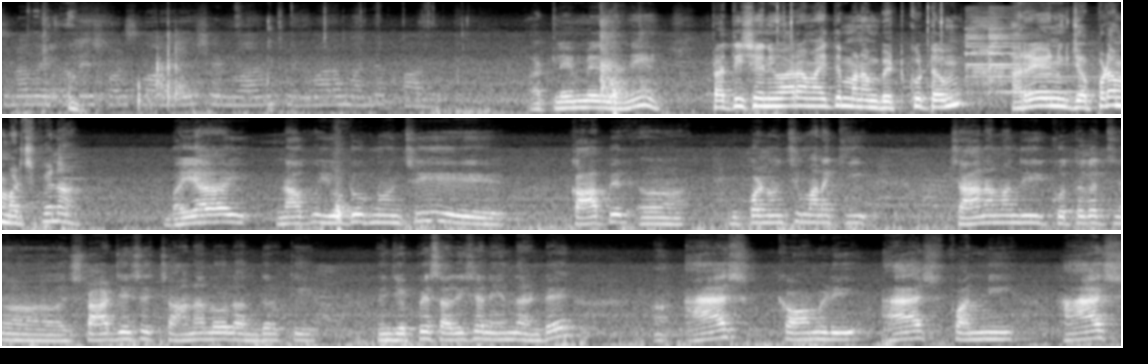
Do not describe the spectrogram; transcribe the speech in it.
వెంకటేశ్వర స్వామి శనివారం శనివారం అని చెప్పాలి. అట్లేం లేదు కానీ ప్రతి శనివారం అయితే మనం పెట్టుకుంటాం. అరే నీకు చెప్పడం మర్చిపోయినా. భయ్యా నాకు యూట్యూబ్ నుంచి కాపీ ఇప్పటి నుంచి మనకి చాలామంది కొత్తగా స్టార్ట్ చేసే ఛానల్ వాళ్ళందరికీ నేను చెప్పే సజెషన్ ఏంటంటే hash comedy hash funny hash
